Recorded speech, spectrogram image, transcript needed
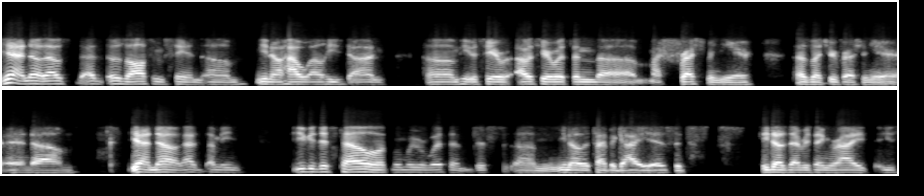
Yeah, no, that was that, it was awesome seeing, um, you know, how well he's done um, he was here. I was here with him uh, my freshman year. That was my true freshman year, and um, yeah, no, that I mean, you could just tell when we were with him, just um, you know the type of guy he is. It's he does everything right. He's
